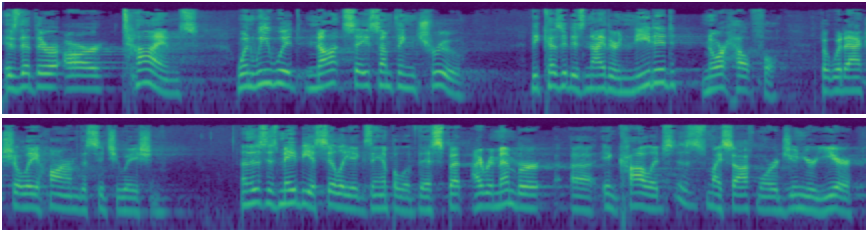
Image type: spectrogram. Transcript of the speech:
is that there are times when we would not say something true because it is neither needed nor helpful, but would actually harm the situation. Now, this is maybe a silly example of this, but I remember uh, in college, this is my sophomore or junior year,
